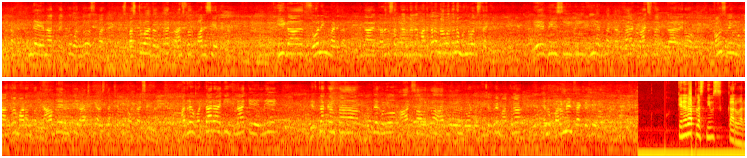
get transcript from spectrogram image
ಹಿಂದೆ ಏನಾಗ್ತಾ ಇತ್ತು? ಒಂದು ಸ್ಪ ಸ್ಪಷ್ಟವಾದಂಥ ಟ್ರಾನ್ಸ್ಫರ್ ಪಾಲಿಸಿ ಇರಲಿಲ್ಲ. ಈಗ ಝೋನಿಂಗ್ ಮಾಡಿದ್ದಾರೆ. ಈಗ ಕಳೆದ ಸರ್ಕಾರದಲ್ಲೇ ಮಾಡಿದ್ದಾರೆ. ನಾವು ಅದನ್ನು ಮುಂದುವರಿಸ್ತಾ ಇದ್ದೀವಿ. A B C D E ಅಂತಕ್ಕಂಥ ಟ್ರಾನ್ಸ್ಫರ್ ಏನೋ ಕೌನ್ಸಿಲಿಂಗ್ ಮುಖಾಂತರ ಮಾಡುವಂಥದ್ದು. ಯಾವುದೇ ರೀತಿ ರಾಜಕೀಯ ಹಸ್ತಕ್ಷೇಪಕ್ಕೆ ಅವಕಾಶ ಇಲ್ಲ. ಆದರೆ ಒಟ್ಟಾರೆಯಾಗಿ ಇಲಾಖೆಯಲ್ಲಿ ಇರ್ತಕ್ಕಂಥ ಹುದ್ದೆಗಳು ಆರು ಸಾವಿರದ ಆರುನೂರ ಚಿಲ್ಲರೆ ಮಾತ್ರ ಏನು permanent faculty Canara plus news Karwar.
